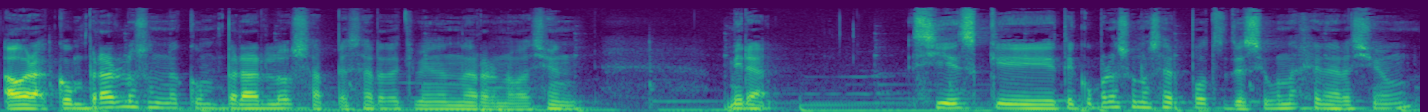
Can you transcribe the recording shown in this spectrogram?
Ahora, comprarlos o no comprarlos a pesar de que viene una renovación. Mira, si es que te compras unos AirPods de segunda generación,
